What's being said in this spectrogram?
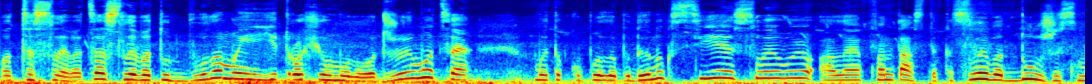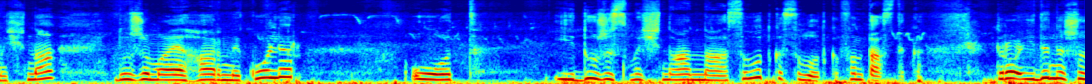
Оце слива. Ця слива тут була, ми її трохи омолоджуємо. Це ми то купили будинок з цією сливою, але фантастика. Слива дуже смачна, дуже має гарний колір. От. І дуже смачна на солодка-солодка, фантастика. Єдине, що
